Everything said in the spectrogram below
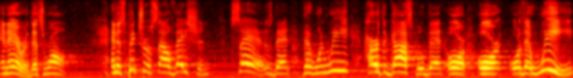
in error, that's wrong. And this picture of salvation says that, that when we heard the gospel that or or or that we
